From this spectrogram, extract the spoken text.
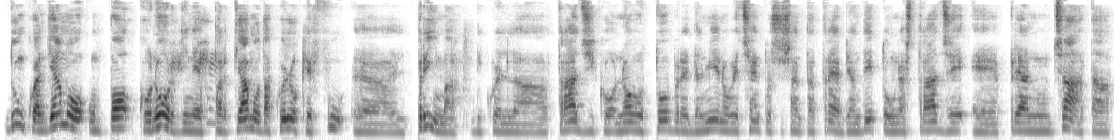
Dunque andiamo un po' con ordine, partiamo da quello che fu eh, il prima di quel uh, tragico 9 ottobre del 1963, abbiamo detto una strage eh, preannunciata.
